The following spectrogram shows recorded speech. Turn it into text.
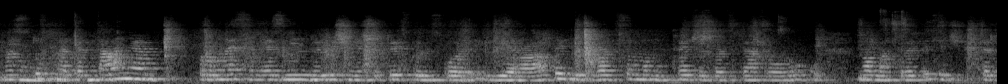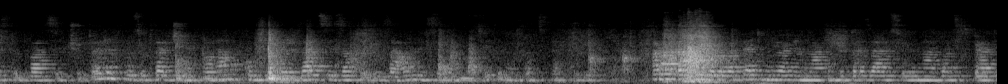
Наступне питання про внесення змін до рішення Шептицької міської ради від 27.03.25 року номер 3424 про затвердження програми комп'ютеризації заходів загальної середньої освіти на 25 рік. Рада виділила 5 мільйонів на комп'ютеризацію на 25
